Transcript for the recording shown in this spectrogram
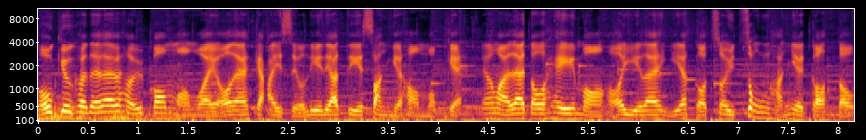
冇叫佢哋咧去幫忙為我咧介紹呢一啲新嘅項目嘅，因為咧都希望可以咧以一個最中肯嘅角度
